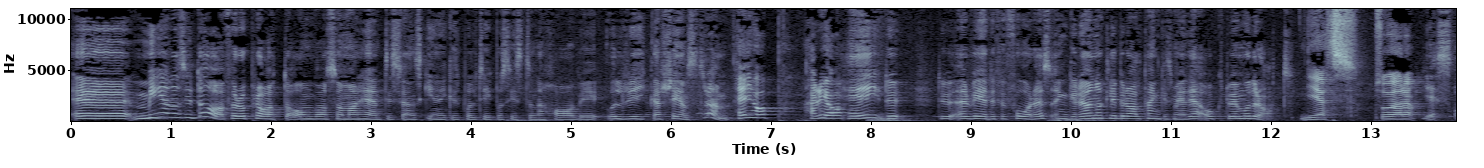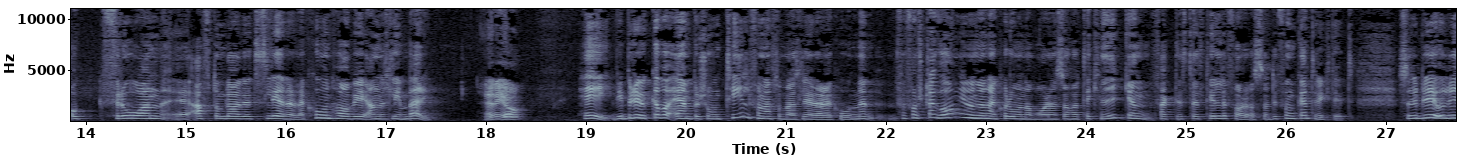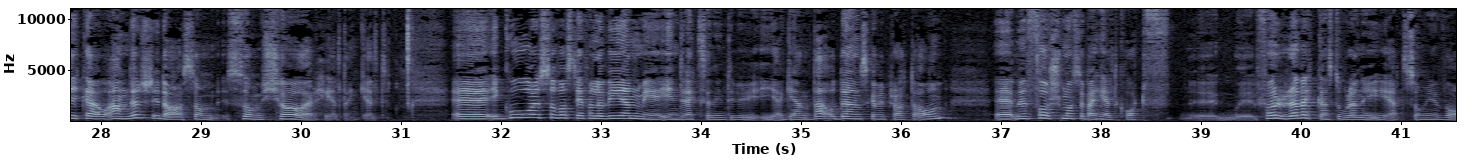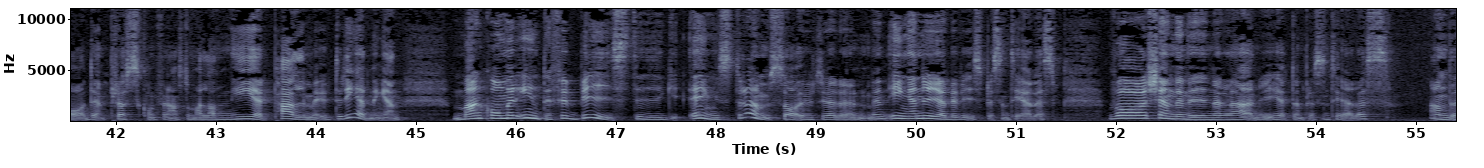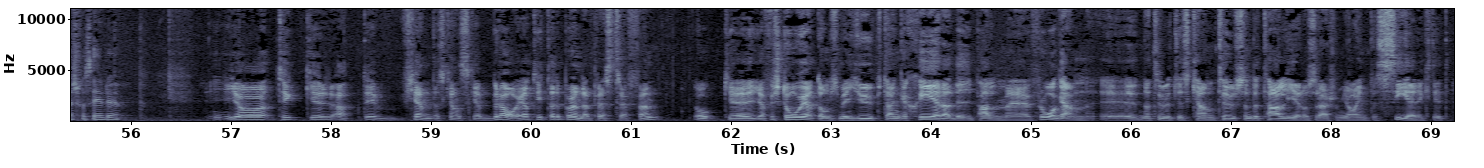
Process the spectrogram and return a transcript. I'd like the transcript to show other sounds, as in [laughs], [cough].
Eh, med oss idag för att prata om vad som har hänt i svensk inrikespolitik på sistone har vi Ulrika Schenström. Hej hopp, här är jag. Hej, du, du är VD för Fores, en grön och liberal tankesmedja och du är moderat. Yes, så är det. Yes, och från eh, Aftonbladets ledarredaktion har vi Anders Lindberg. Här är jag. Hej! Vi brukar vara en person till från Aftonbladets ledarredaktion, men för första gången under den här coronavåren så har tekniken faktiskt ställt till det för oss och det funkar inte riktigt. Så det blir Ulrika och Anders idag som, som kör helt enkelt. Eh, igår så var Stefan Löfven med i en direktsänd intervju i Agenda och den ska vi prata om. Eh, men först måste jag bara helt kort, eh, förra veckans stora nyhet som ju var den presskonferens då man la ner Palmeutredningen. Man kommer inte förbi Stig Engström, sa utredaren, men inga nya bevis presenterades. Vad kände ni när den här nyheten presenterades? Anders, vad säger du? Jag tycker att det kändes ganska bra. Jag tittade på den där pressträffen och eh, jag förstår ju att de som är djupt engagerade i Palmefrågan eh, naturligtvis kan tusen detaljer och sådär som jag inte ser riktigt.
